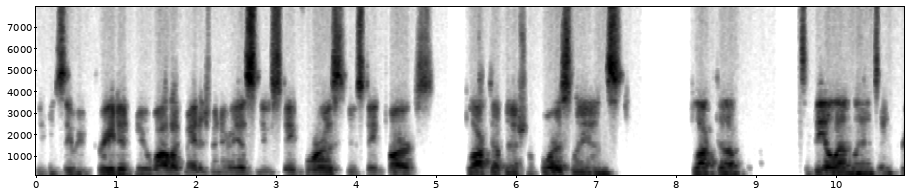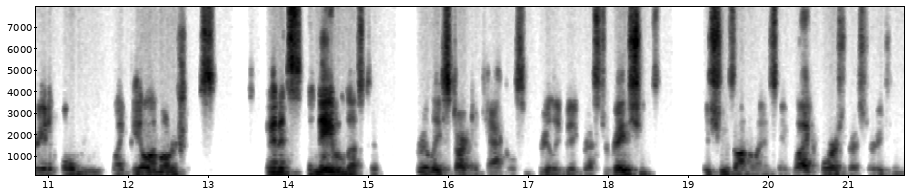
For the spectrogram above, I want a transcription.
You can see we've created new wildlife management areas, new state forests, new state parks, blocked up national forest lands, blocked up some BLM lands and created whole new like BLM ownerships. And it's enabled us to really start to tackle some really big restorations issues on the landscape, like forest restoration,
